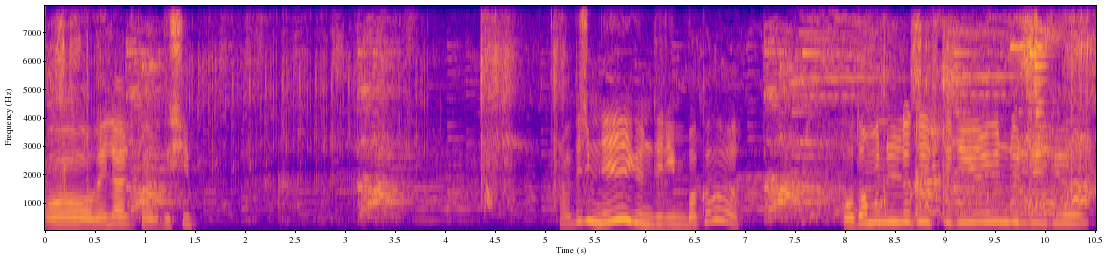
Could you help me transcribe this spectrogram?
Oo helal kardeşim. Kardeşim neye göndereyim bakalım. Adamın illa da istediği yere göndereceğiz ya.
